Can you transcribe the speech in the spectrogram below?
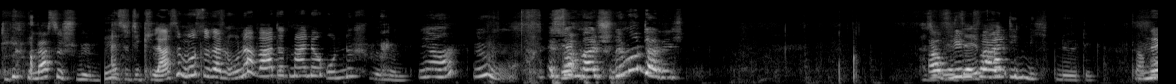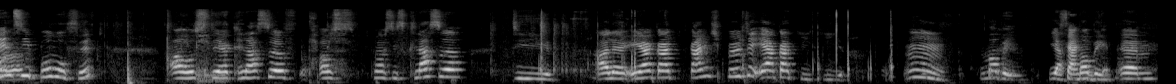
die Klasse schwimmt. Also die Klasse musste dann unerwartet mal eine Runde schwimmen. ja, ist doch mal Schwimmunterricht. Also Auf jeden Fall- hat die nicht nötig. Nancy Bobofit aus der Klasse, aus Percys Klasse, die alle ärgert, ganz böse ärgert die. die. Mm. Mobbing. Ja, Sag Mobbing. Ähm,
